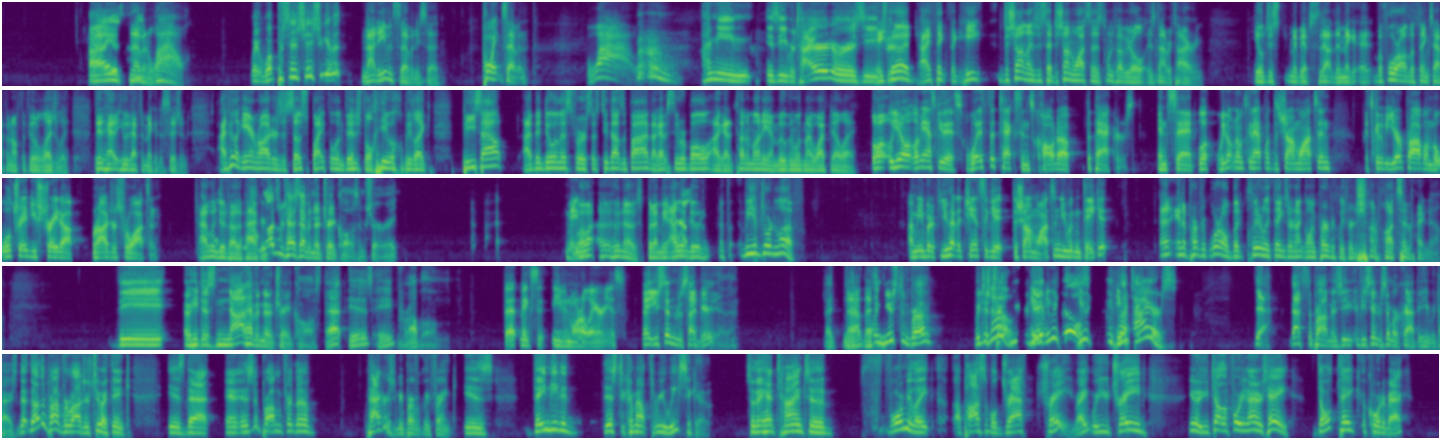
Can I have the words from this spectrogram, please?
Not even seven. Wow. Wait, what percentage chance you give it? Not even seven, he said. 0.7. Wow. I mean, is he retired or is he? He tra- could. I think that he Deshaun, as we said, Deshaun Watson is 25 year old is not retiring. He'll just maybe have to sit out and then make it uh, before all the things happen off the field allegedly. Then ha- he would have to make a decision. I feel like Aaron Rodgers is so spiteful and vengeful. He will be like, "Peace out. I've been doing this for since 2005. I got a Super Bowl. I got a ton of money. I'm moving with my wife to LA." Well, you know what? Let me ask you this: What if the Texans called up the Packers and said, "Look, we don't know what's going to happen with Deshaun Watson. It's going to be your problem, but we'll trade you straight up Rodgers for Watson." I wouldn't do it if I was the Well, Packers. Rodgers has to have a no trade clause, I'm sure, right? Maybe. Well, uh, who knows? But I mean, I Yeah. wouldn't do it. If, we have Jordan Love. I mean, but if you had a chance to get Deshaun Watson, you wouldn't take it. in in a perfect world, but clearly things are not going perfectly for Deshaun Watson right now. The oh, he does not have a no trade clause. That is a problem. That makes it even more hilarious. That you send him to Siberia then. Like No, that's- in Houston, bro. We just traded No, you for he- David he re- he He retires. That's the problem. Is you, if you send him somewhere crappy, he retires. The, the other problem for Rodgers too, I think, is that, and this is a problem for the Packers to be perfectly frank, is they needed this to come out three weeks ago, so they had time to formulate a possible draft trade, right? Where you trade, you know, you tell the 49ers, hey, don't take a quarterback.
